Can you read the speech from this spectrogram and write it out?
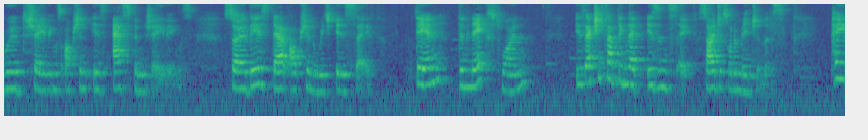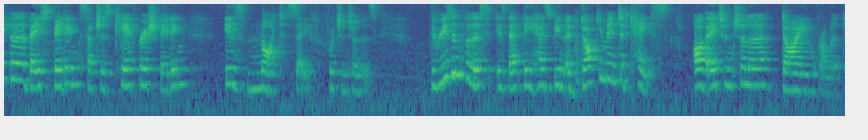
wood shavings option is aspen shavings. So there's that option which is safe. Then the next one is actually something that isn't safe. So I just want to mention this. Paper-based bedding such as Carefresh bedding is not safe for chinchillas. The reason for this is that there has been a documented case of a chinchilla dying from it.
